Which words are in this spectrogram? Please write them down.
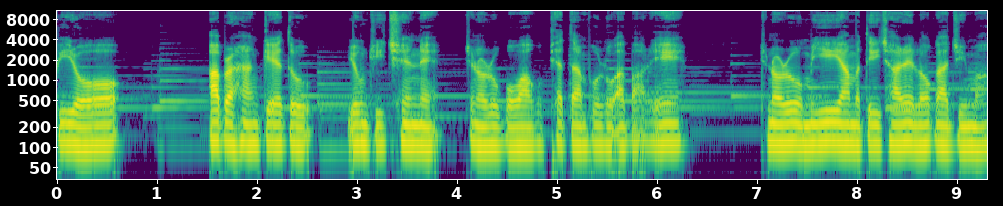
ပြီးတော့အာဗြဟံကဲ့သို့ယုံကြည်ခြင်းနဲ့ကျွန်တော်တို့ဘဝကိုဖျက်ဆီးဖို့လိုအပ်ပါတယ်။ကျွန်တော်တို့မရေရာမတိချတဲ့လောကကြီးမှာ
